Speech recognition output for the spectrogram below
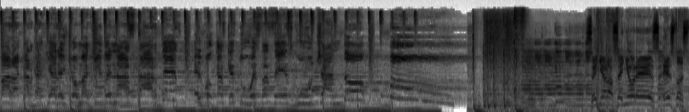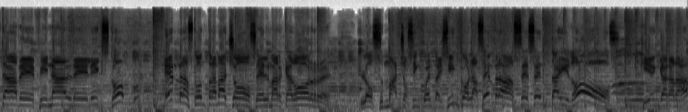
para carcajear el show más chido en las tardes. El podcast que tú estás escuchando. ¡Bum! Señoras, señores, esto está de final del X Cup. Hembras contra machos, el marcador. Los machos 55, las hembras 62. ¿Quién ganará?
